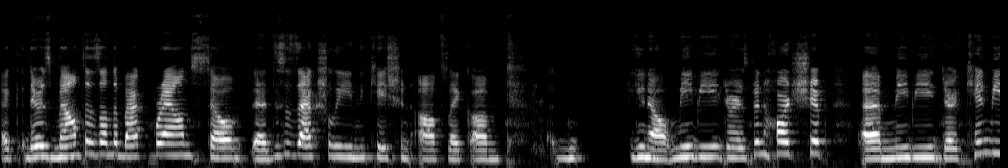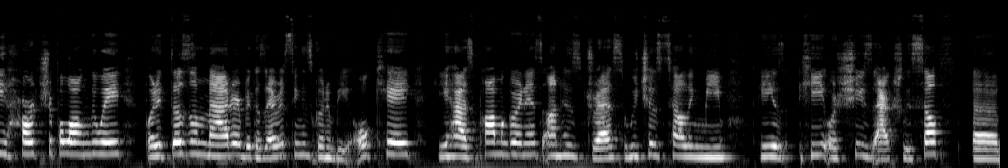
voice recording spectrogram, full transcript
like there's mountains on the background. So uh, this is actually indication of like um you know, maybe there has been hardship, uh, maybe there can be hardship along the way, but it doesn't matter because everything is going to be okay. He has pomegranates on his dress, which is telling me he is he or she is actually self uh,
